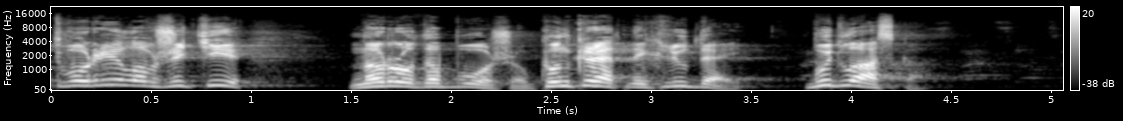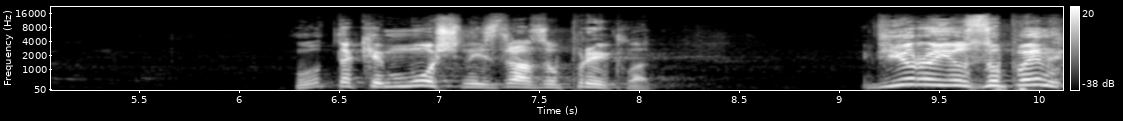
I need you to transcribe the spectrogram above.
творила в житті народа Божого, конкретних людей? Будь ласка. От такий мощний зразу приклад. Вірою зупин.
